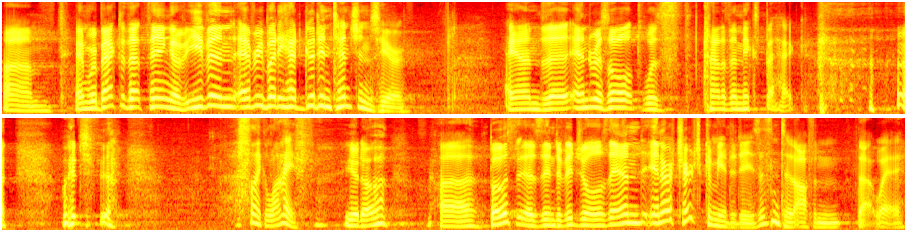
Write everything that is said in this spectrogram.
Um, and we're back to that thing of even everybody had good intentions here, and the end result was kind of a mixed bag, which it's like life, you know, uh, both as individuals and in our church communities, isn't it often that way?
